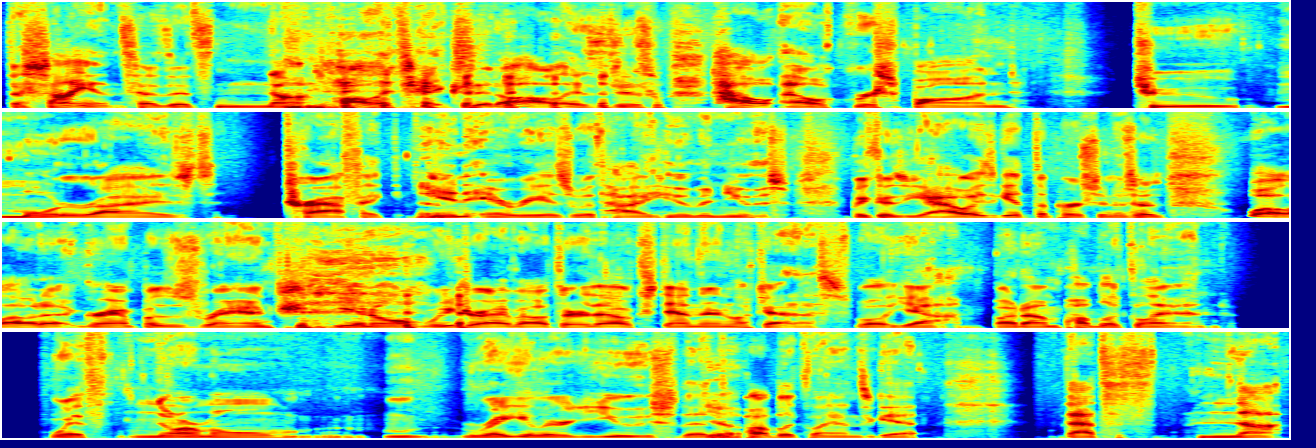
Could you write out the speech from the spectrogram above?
The science says it's not politics at all. It's just how elk respond to motorized traffic in areas with high human use. Because you always get the person who says, Well, out at Grandpa's ranch, you know, we drive out there, the elk stand there and look at us. Well, yeah, but on public land with normal, mm, regular use that the public lands get, that's not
